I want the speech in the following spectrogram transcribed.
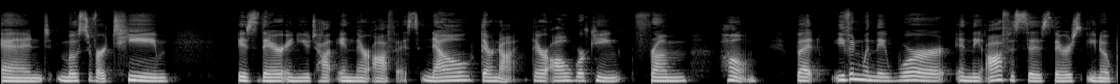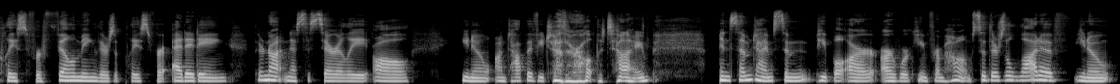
and most of our team is there in Utah in their office. Now they're not. They're all working from home. But even when they were in the offices, there's, you know, place for filming, there's a place for editing. They're not necessarily all, you know, on top of each other all the time. And sometimes some people are are working from home. So there's a lot of, you know,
